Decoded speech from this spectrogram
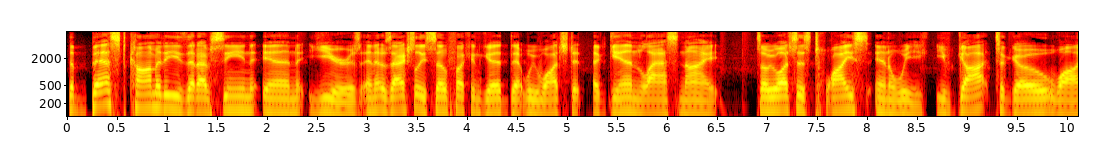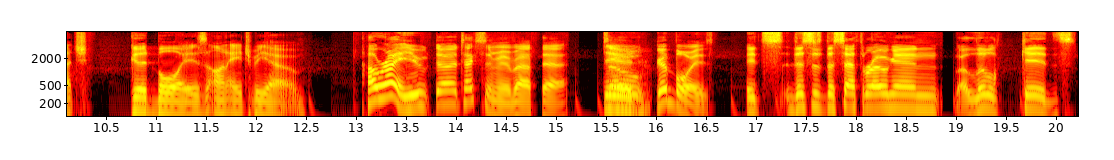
the best comedy that I've seen in years, and it was actually so fucking good that we watched it again last night. So we watched this twice in a week. You've got to go watch Good Boys on HBO. Oh right, you uh, texted me about that. So Dude. Good Boys. It's this is the Seth Rogen uh, little kids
